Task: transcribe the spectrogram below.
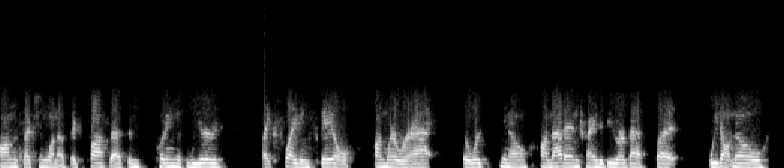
on the Section 106 process and putting this weird, like sliding scale on where we're at. So we're, you know, on that end trying to do our best, but we don't know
